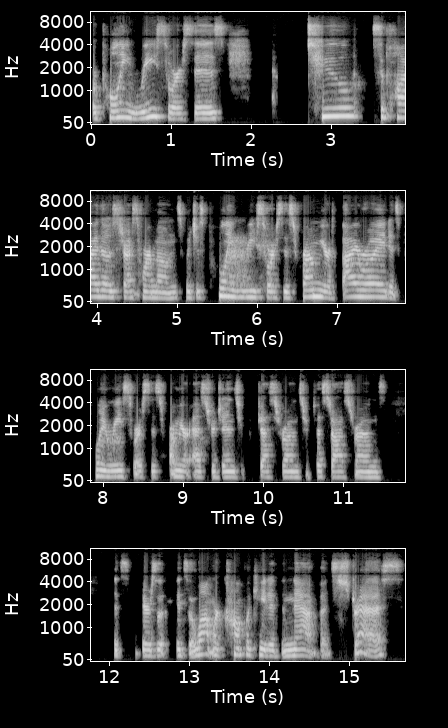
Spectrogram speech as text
We're pulling resources to supply those stress hormones, which is pulling resources from your thyroid, it's pulling resources from your estrogens, your progesterones, your testosterones. It's there's a it's a lot more complicated than that, but stress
